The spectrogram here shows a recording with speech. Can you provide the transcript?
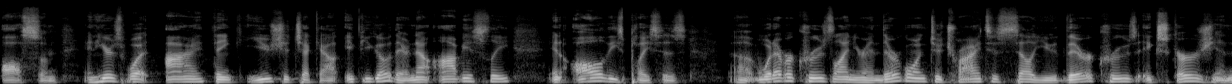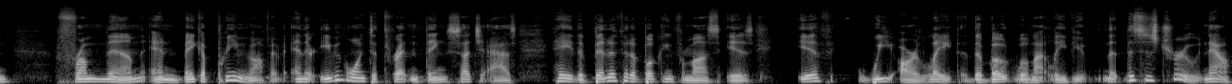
awesome. And here's what I think you should check out if you go there. Now, obviously, in all of these places, uh, whatever cruise line you're in, they're going to try to sell you their cruise excursion from them and make a premium off of it. And they're even going to threaten things such as, hey, the benefit of booking from us is if we are late, the boat will not leave you. This is true. Now,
